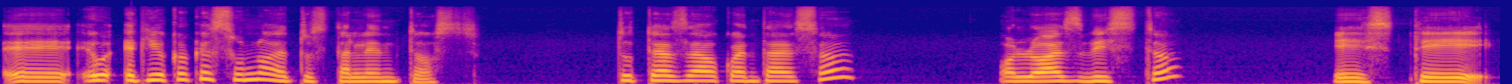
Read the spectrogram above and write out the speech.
eh, yo creo que es uno de tus talentos. ¿Tú te has dado cuenta de eso? ¿O lo has visto? Este,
